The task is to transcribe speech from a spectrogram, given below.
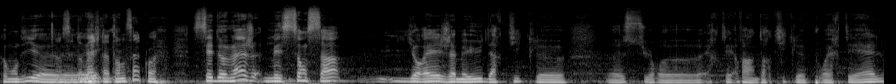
comme on dit, euh, c'est dommage d'attendre ça, quoi. c'est dommage, mais sans ça, il n'y aurait jamais eu d'article euh, sur euh, RT, enfin d'article pour RTL,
